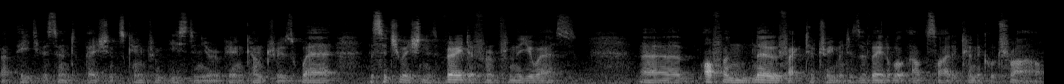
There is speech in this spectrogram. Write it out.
about 80% of patients came from Eastern European countries where the situation is very different from the US. Uh, often no effective treatment is available outside a clinical trial.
